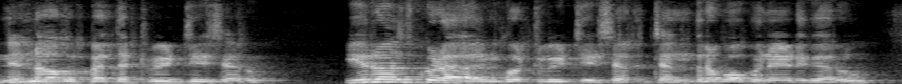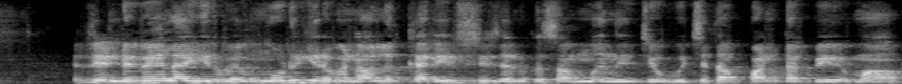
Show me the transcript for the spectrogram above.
నిన్న ఒక పెద్ద ట్వీట్ చేశారు. ఈ రోజు కూడా ఇంకో ట్వీట్ చేశారు. చంద్రబాబు నాయుడు గారు రెండు వేల ఇరవై మూడు ఇరవై నాలుగు ఖరీఫ్ సీజన్కు సంబంధించి ఉచిత పంట బీమా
